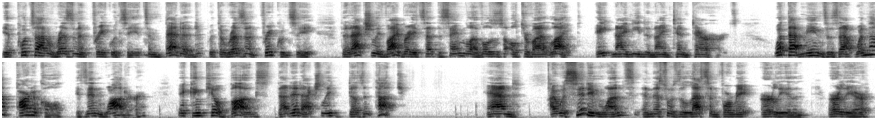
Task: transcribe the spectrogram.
it puts out a resonant frequency. It's embedded with the resonant frequency that actually vibrates at the same level as ultraviolet light, 890 to 910 terahertz. What that means is that when that particle is in water, it can kill bugs that it actually doesn't touch. And I was sitting once, and this was a lesson for me early in, earlier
